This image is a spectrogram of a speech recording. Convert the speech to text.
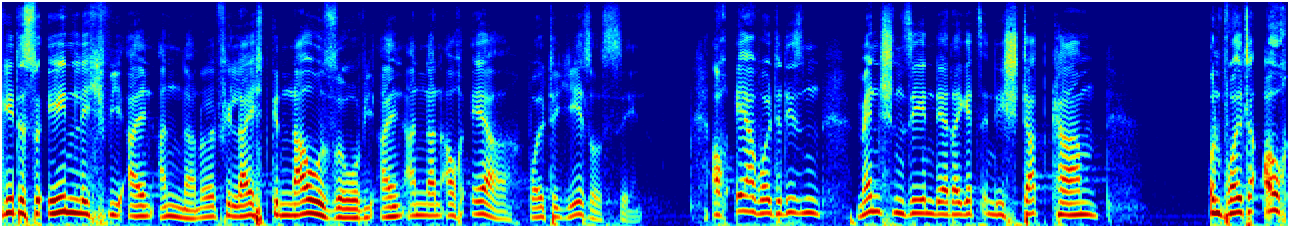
geht es so ähnlich wie allen anderen oder vielleicht genauso wie allen anderen. Auch er wollte Jesus sehen. Auch er wollte diesen Menschen sehen, der da jetzt in die Stadt kam und wollte auch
